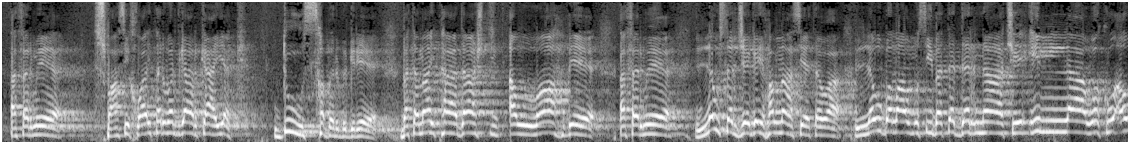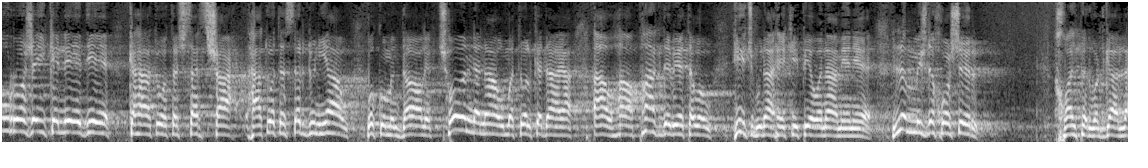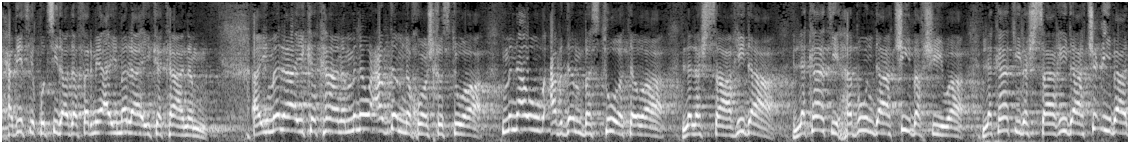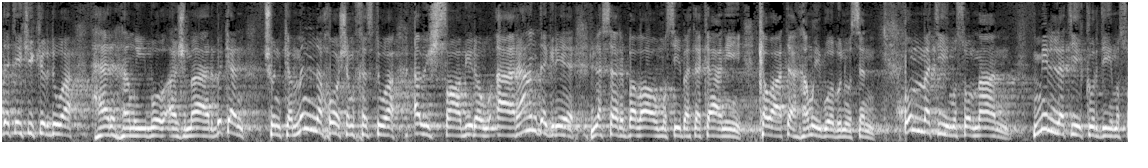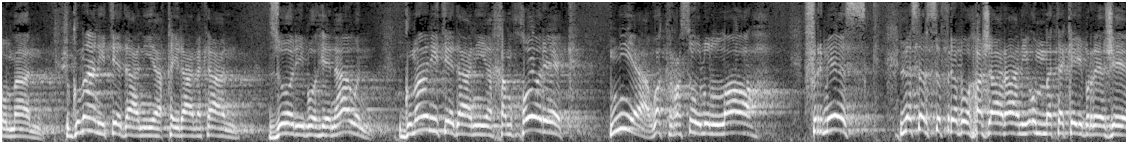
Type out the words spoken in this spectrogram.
ئەفەرموێ سوپاسی خوای پەروەردگار کا یەک دوو سەبر بگرێ بەتەمای پاداشتی ئەڵڵا بێ ئەفەرموێ لەو سەر جێگەی هەڵناسێتەوە لەو بەڵا و موسیبەتە دەرناچێ ئیلا وەکو ئەو ڕۆژەی کە لێ دێ کە هاتووەتە سەر شاح هاتووەتە سەر دنیا و وەکو منداڵێک چۆن لە ناو مەتۆلکەدایە ئاوها پاک دەبێتەوە و هیچ گوناهێکی پێوە نامێنێ لەم مژدە خۆشر خوای پەروەردگار لە حەدیثی قودسیدا دەفەرمێ ئەی مەلائیکەکانم ئەی مەلائیکەکانم من ئەو عەبدەم نەخۆش خستووە من ئەو عەبدەم بەستووەتەوە لە لەش ساغیدا لە کاتی هەبووندا چی بەخشیوە لە کاتی لەش ساغیدا چ عیبادەتێکی کردووە هەر هەمووی بۆ ئەژمار بکەن چونکە من نەخۆشم خستووە ئەویش سابیرە و ئارام دەگرێ لەسەر بەڵا و مصیبەتەکانی کەواتە هەمووی بۆ بنووسن ئومەتی مسلمان میللەتی کوردی مسوڵمان گومانی تێدا نییە قەیرانەکان زۆری بۆ هێناون، گومانی تێدا نییە خەمخۆرێک نییە وەک رسول اللە فرمێسک لەسەر سفرە بۆ هەژارانی ئوممەتەکەی بڕێژێ،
